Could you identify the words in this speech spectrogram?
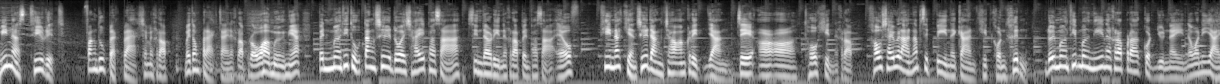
Minas Tirith ฟังดูแปลกๆ ใช่ไหมครับ ไม่ต้องแปลกใจนะครับ เพราะว่าเมืองนี้เป็นเมืองที่ถูกตั้งชื่อโดยใช้ภาษาซินดารินนะครับ เป็นภาษาเอลฟ์ที่นักเขียนชื่อดังชาวอังกฤษอย่าง J.R.R. Tolkien นะครับ เขาใช้เวลานับ 10 ปีในการคิดค้นขึ้น โดยเมืองที่เมืองนี้นะครับ ปรากฏอยู่ในนวนิยาย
